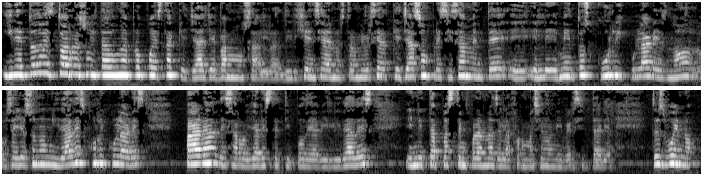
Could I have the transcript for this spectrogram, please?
y de todo esto ha resultado una propuesta que ya llevamos a la dirigencia de nuestra universidad, que ya son precisamente eh, elementos curriculares, ¿no? O sea, ya son unidades curriculares para desarrollar este tipo de habilidades en etapas tempranas de la formación universitaria. Entonces, bueno,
